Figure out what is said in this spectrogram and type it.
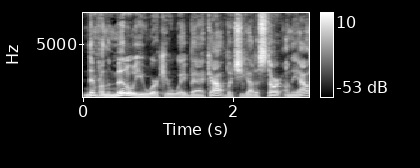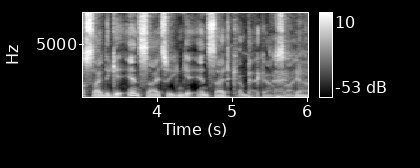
and then from the middle, you work your way back out. But you got to start on the outside to get inside, so you can get inside to come back outside. Yeah.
